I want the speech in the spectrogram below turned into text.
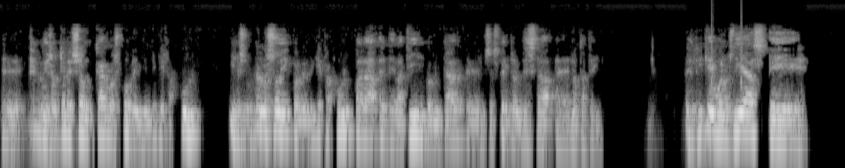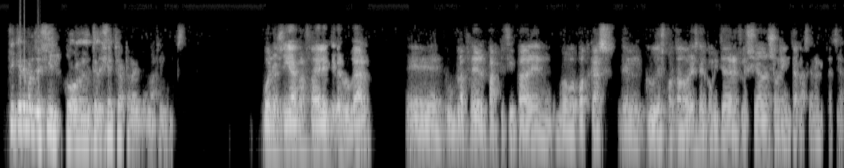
Eh, mis autores son Carlos Pobre y Enrique Fajul. Y nos encontramos hoy con Enrique Fajul para eh, debatir y comentar eh, los aspectos de esta nota técnica. Enrique, buenos días. ¿Qué queremos decir con inteligencia para la internacionalización? Buenos días, Rafael. En primer lugar, eh, un placer participar en un nuevo podcast del Club de Exportadores del Comité de Reflexión sobre Internacionalización.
